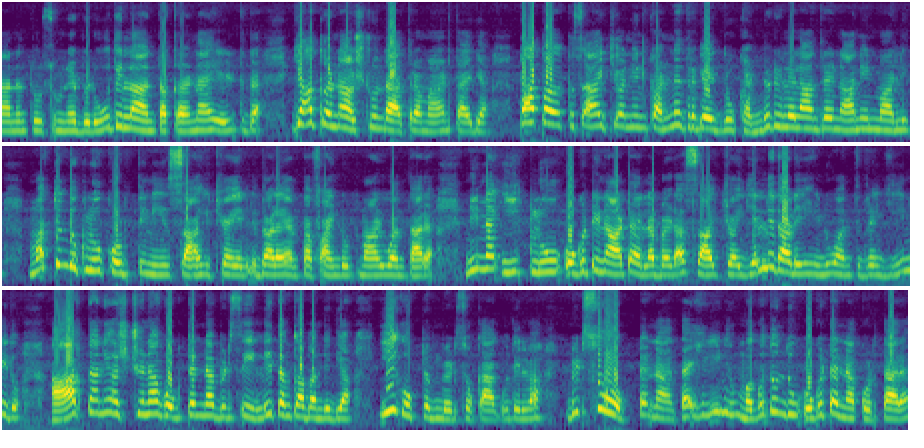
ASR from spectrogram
ನಾನಂತೂ ಸುಮ್ಮನೆ ಬಿಡುವುದಿಲ್ಲ ಅಂತ ಕರ್ಣ ಹೇಳ್ತಿದ್ರೆ ಯಾಕೆ ಕರ್ಣ ಅಷ್ಟೊಂದು ಆ ಥರ ಮಾಡ್ತಾ ಇದೆಯಾ? ಪಾಪ ಸಾಹಿತ್ಯ ನಿನ್ನ ಕಣ್ಣೆದ್ರಿಗೆ ಇದ್ದು ಕಂಡುಹಿಡಿಲಿಲ್ಲ ಅಂದರೆ ನಾನೇನು ಮಾಡಲಿ? ಮತ್ತೊಂದು ಕ್ಲೂ ಕೊಡ್ತೀನಿ. ಸಾಹಿತ್ಯ ಎಲ್ಲಿದ್ದಾಳೆ ಅಂತ ಫೈಂಡ್ ಔಟ್ ಮಾಡು ಅಂತಾರೆ. ನಿನ್ನ ಈ ಕ್ಲೂ ಒಗಟಿನ ಆಟ ಎಲ್ಲ ಬೇಡ. ಸಾಹಿತ್ಯ ಎಲ್ಲಿದ್ದಾಳೆ ಹೇಳು ಅಂತಂದರೆ ಏನಿದು? ಆಗ್ತಾನೆ ಅಷ್ಟು ಚೆನ್ನಾಗಿ ಒಗಟನ್ನ ಬಿಡಿಸಿ ಇಲ್ಲಿ ತನಕ ಬಂದಿದ್ಯಾ? ಈಗ ಒಗಟನ್ನು ಬಿಡಿಸೋಕ್ಕಾಗೋದಿಲ್ವಾ ಬಿಡಿಸು ಒಗಟನ್ನ ಅಂತ ಹೇಳಿ ಮಗದೊಂದು ಒಗಟನ್ನು ಕೊಡ್ತಾರೆ.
